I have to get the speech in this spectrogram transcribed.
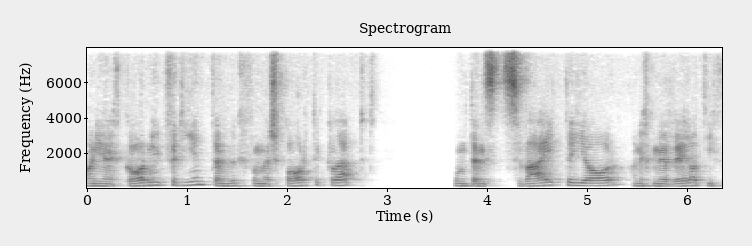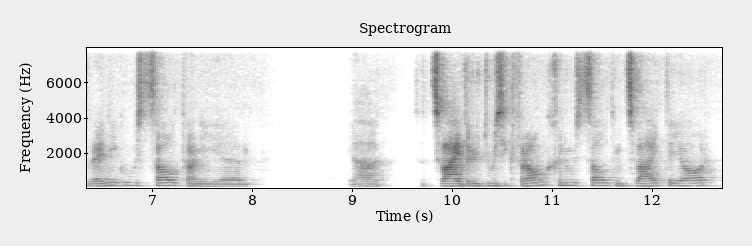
habe ich eigentlich gar nichts verdient, dann wirklich vom Ersparten gelebt. Und dann das zweite Jahr habe ich mir relativ wenig ausgezahlt, habe ich äh, ja, so 2'000, 3'000 Franken ausgezahlt im zweiten Jahr.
